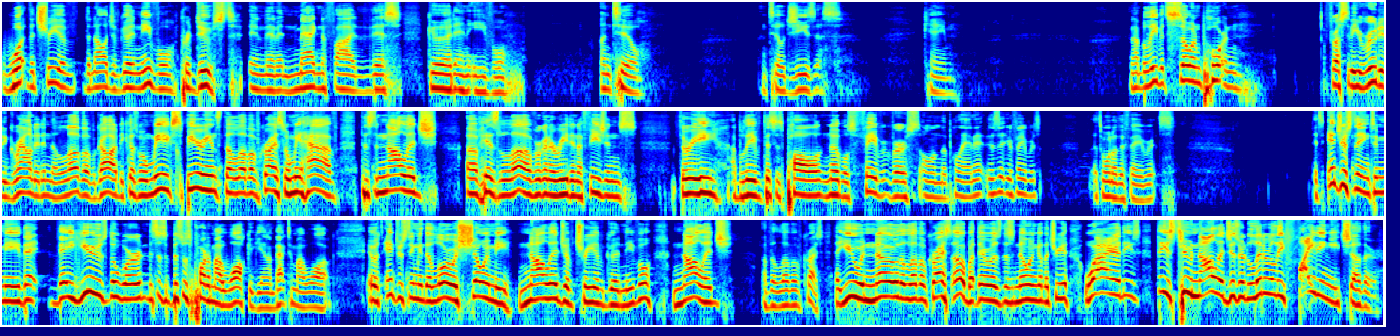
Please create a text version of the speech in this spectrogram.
what the tree of the knowledge of good and evil produced in them. It magnified this good and evil until until Jesus came. And I believe it's so important for us to be rooted and grounded in the love of God because when we experience the love of Christ, when we have this knowledge of his love, we're going to read in Ephesians 3. I believe this is Paul Noble's favorite verse on the planet. Is it your favorite? That's one of the favorites. It's interesting to me that they use the word. This is this was part of my walk again. I'm back to my walk. It was interesting to me. The Lord was showing me knowledge of tree of good and evil, knowledge of the love of Christ. That you would know the love of Christ. Oh, but there was this knowing of the tree. Why are these these two knowledges are literally fighting each other?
